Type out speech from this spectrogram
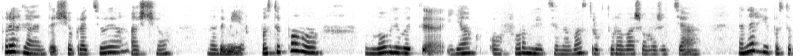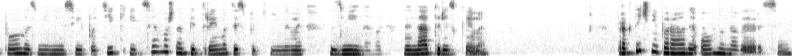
Перегляньте, що працює, а що надмір. Поступово вловлювайте, як оформлюється нова структура вашого життя. Енергія поступово змінює свій потік, і це можна підтримати спокійними змінами, не надто різкими. Практичні поради овну на вересень.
